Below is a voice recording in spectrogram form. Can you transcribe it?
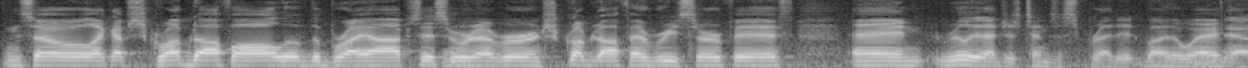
And so, like, I've scrubbed off all of the bryopsis or whatever and scrubbed off every surface. And really, that just tends to spread it, by the way. Yeah.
